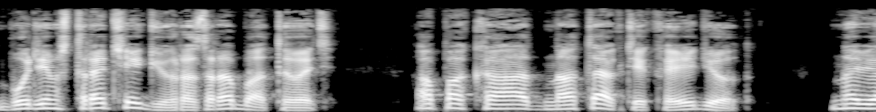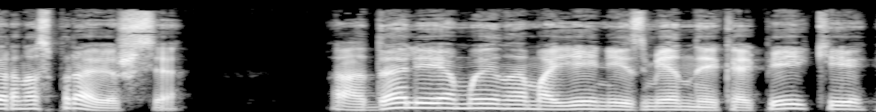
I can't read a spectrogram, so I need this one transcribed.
Будем стратегию разрабатывать, а пока одна тактика идет. Наверное, справишься. А далее мы на моей неизменной копейке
